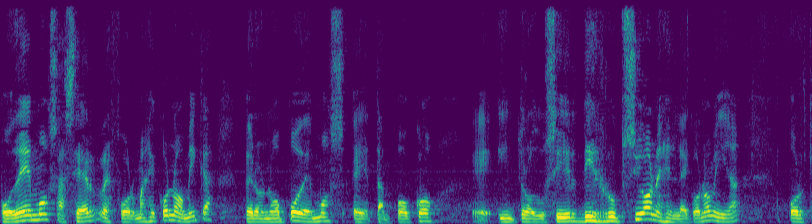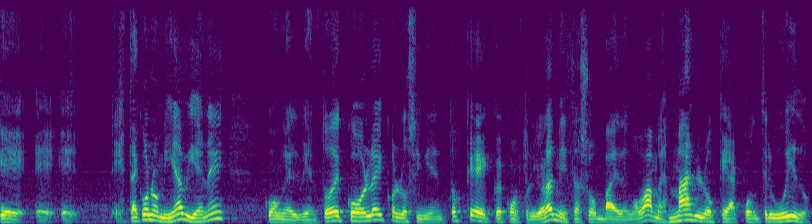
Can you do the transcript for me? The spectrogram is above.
podemos hacer reformas económicas, pero no podemos eh, tampoco eh, introducir disrupciones en la economía, porque eh, eh, esta economía viene con el viento de cola y con los cimientos que, construyó la administración Biden-Obama. Es más lo que ha contribuido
